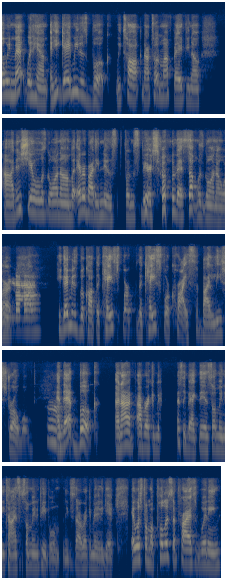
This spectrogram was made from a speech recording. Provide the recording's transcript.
So we met with him, and he gave me this book. We talked, and I told him my faith. You know, uh, I didn't share what was going on, but everybody knew from the spiritual that something was going on with her. Yeah. He gave me this book called "The Case for The Case for Christ" by Lee Strobel. Hmm. And that book, and I, I recommend, especially back then, so many times to so many people need to start recommending it again. It was from a Pulitzer Prize winning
